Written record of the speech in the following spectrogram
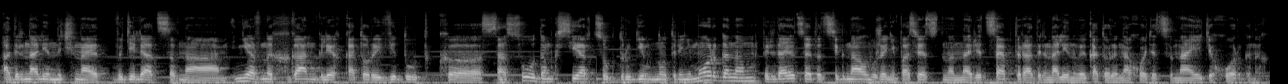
Адреналин начинает выделяться на нервных ганглиях, которые ведут к сосудам, к сердцу, к другим внутренним органам. Передается этот сигнал уже непосредственно на рецепторы адреналиновые, которые находятся на этих органах.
